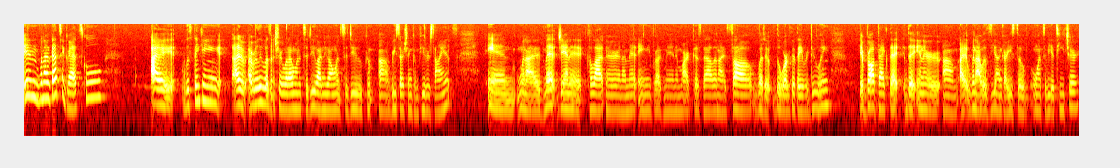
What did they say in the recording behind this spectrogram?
in when I got to grad school, I was thinking I, I really wasn't sure what I wanted to do. I knew I wanted to do uh, research in computer science. And when I met Janet Kolodner and I met Amy Bruckman and Mark Guzdial and I saw what it, the work that they were doing, it brought back that the inner. Um, I, when I was young, I used to want to be a teacher,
